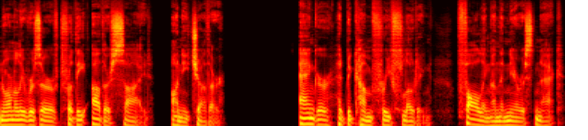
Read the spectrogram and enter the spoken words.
normally reserved for the other side, on each other. Anger had become free floating, falling on the nearest neck.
